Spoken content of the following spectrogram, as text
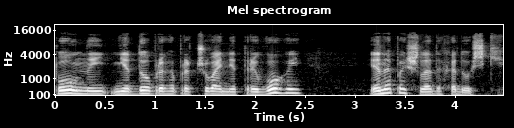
поўнай нядобрага прачування трывогай яна пайшла да хадоскі.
